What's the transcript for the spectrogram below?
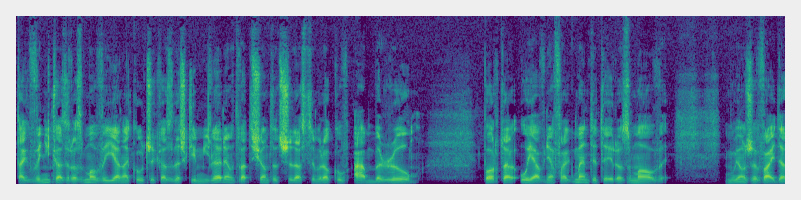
Tak wynika z rozmowy Jana Kulczyka z Leszkiem Millerem w 2013 roku w Amber Room. Portal ujawnia fragmenty tej rozmowy. Mówią, że Wajda,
